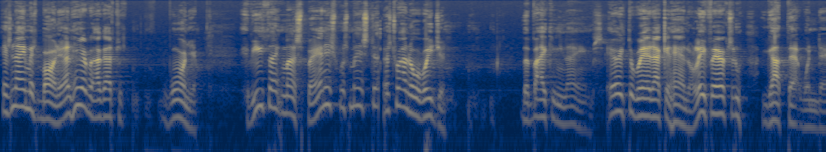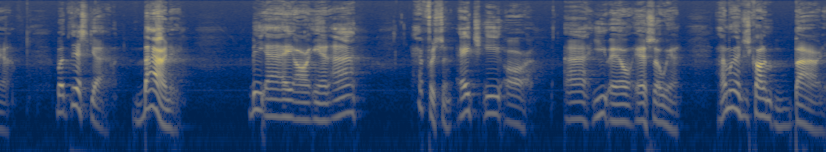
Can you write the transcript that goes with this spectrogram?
His name is Barney. And here I got to warn you if you think my Spanish was messed up, let's try Norwegian. The Viking names. Eric the Red, I can handle. Leif Erikson, got that one down. But this guy, Barney, B I A R N I, Herfusson, H E R I U L S O N. I'm going to just call him Barney.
